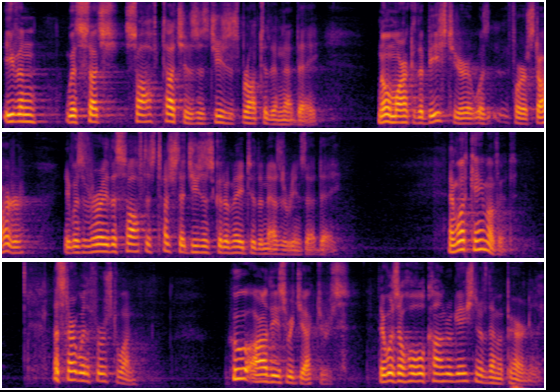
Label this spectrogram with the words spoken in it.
even with such soft touches as Jesus brought to them that day? No mark of the beast here was for a starter. It was very the softest touch that Jesus could have made to the Nazarenes that day. And what came of it? Let's start with the first one. Who are these rejectors? There was a whole congregation of them, apparently.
